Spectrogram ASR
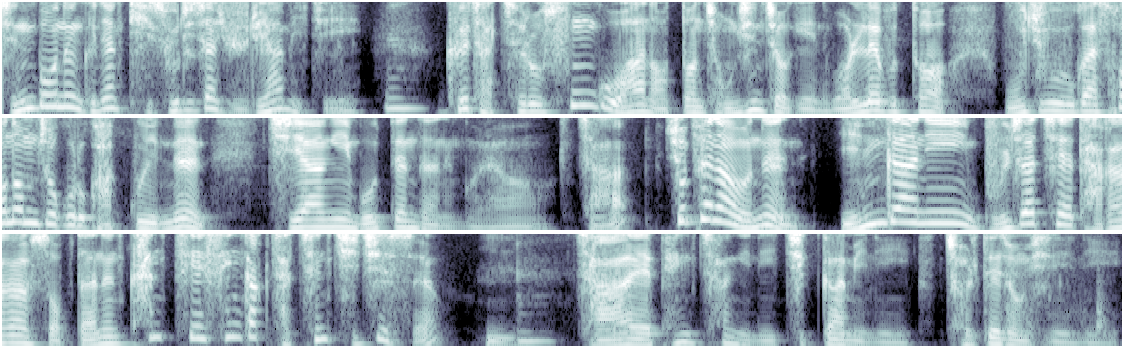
진보는 그냥 기술이자 유리함이지. 음. 그 자체로 숭고한 어떤 정신적인 원래부터 우주가 선험적으로 갖고 있는 지향이 못 된다는 거예요. 자, 쇼펜하우는 인간이 물 자체에 다가갈 수 없다는 칸트의 생각 자체는 지지했어요. 음. 자아의 팽창이니 직감이니 절대정신이니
